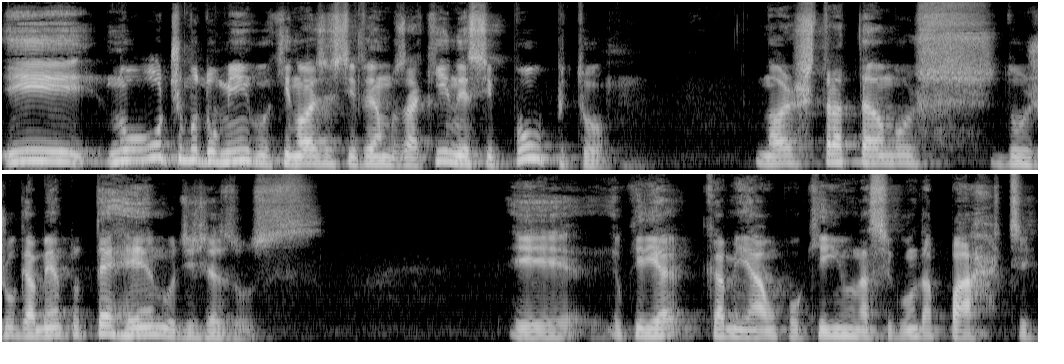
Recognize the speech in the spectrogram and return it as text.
E no último domingo que nós estivemos aqui nesse púlpito, nós tratamos do julgamento terreno de Jesus. E eu queria caminhar um pouquinho na segunda parte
